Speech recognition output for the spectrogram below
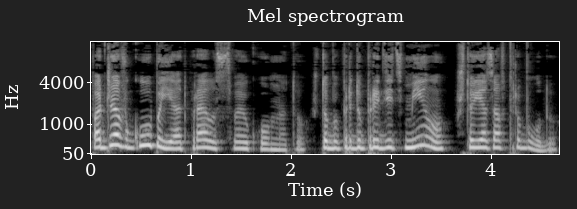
Поджав губы, я отправилась в свою комнату, чтобы предупредить Милу, что я завтра буду.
